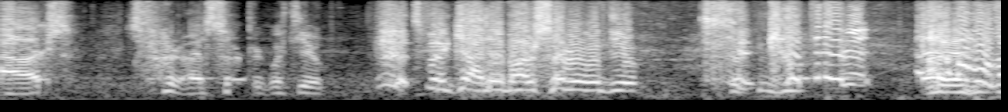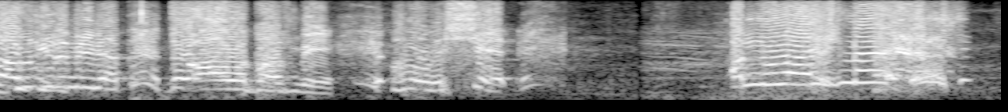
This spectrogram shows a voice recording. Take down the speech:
Alex, it's been uh, surfing with you. It's been goddamn out surfing with you. God damn it! I'm above, look at the minimap. They're all above me. Holy shit. I'm the last man.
